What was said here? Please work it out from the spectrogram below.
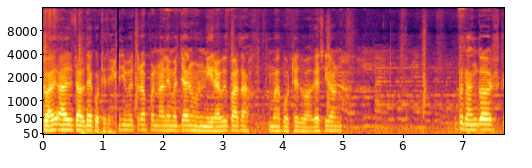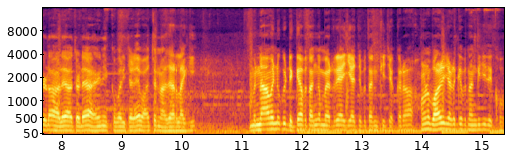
ਤੋ ਅੱਜ ਚੱਲਦੇ ਆ ਕੋਠੇ ਤੇ। ਜੀ ਮਿੱਤਰੋ, ਆਪਾਂ ਨਾਲੇ ਮੱਝਾਂ ਨੂੰ ਹੁਣ ਨੀਰਾ ਵੀ ਪਾਤਾ। ਮੈਂ ਕੋਠੇ ਤੋਂ ਆ ਗਿਆ ਸੀਗਾ ਹੁਣ। ਪਤੰਗ ਚੜਾ ਲਿਆ, ਚੜਿਆ ਹੈ ਨਹੀਂ ਇੱਕ ਵਾਰੀ ਚੜਿਆ, ਬਾਅਦ ਚ ਨਜ਼ਰ ਲੱਗੀ ਮੈਂ ਨਾ ਮੈਨੂੰ ਕੋਈ ਡਿੱਗਿਆ ਪਤੰਗ ਮਿਲ ਰਿਹਾ ਜੀ ਅੱਜ ਪਤਾ ਨਹੀਂ ਕੀ ਚੱਕਰ ਆ। ਹੁਣ ਬਾਹਰ ਚੜ ਕੇ ਪਤੰਗ ਜੀ ਦੇਖੋ।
